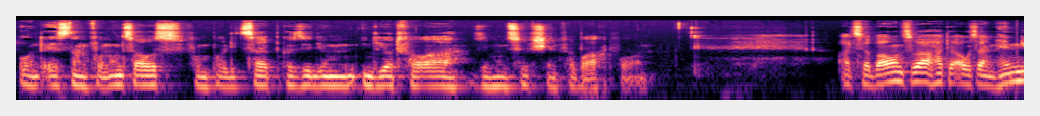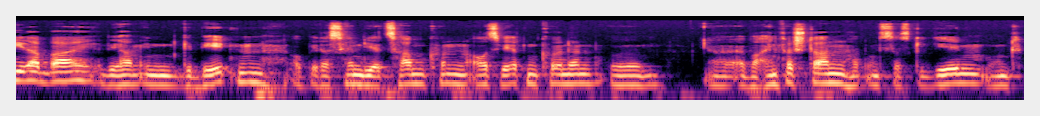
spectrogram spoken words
Und er ist dann von uns aus vom Polizeipräsidium in die JVA Simonshöfchen verbracht worden. Als er bei uns war, hatte er auch sein Handy dabei. Wir haben ihn gebeten, ob wir das Handy jetzt haben können, auswerten können. Ähm, er war einverstanden, hat uns das gegeben und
